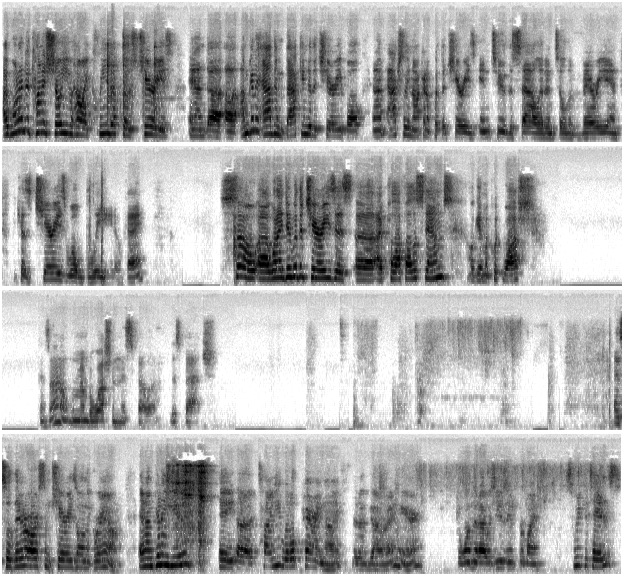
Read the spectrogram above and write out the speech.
I wanted to kind of show you how I cleaned up those cherries and uh, uh, I'm going to add them back into the cherry bowl and I'm actually not going to put the cherries into the salad until the very end because cherries will bleed, okay? So uh, what I did with the cherries is uh, I pull off all the stems. I'll give them a quick wash because I don't remember washing this fella, this batch. And so there are some cherries on the ground. And I'm going to use a uh, tiny little paring knife that I've got right here, the one that I was using for my sweet potatoes.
